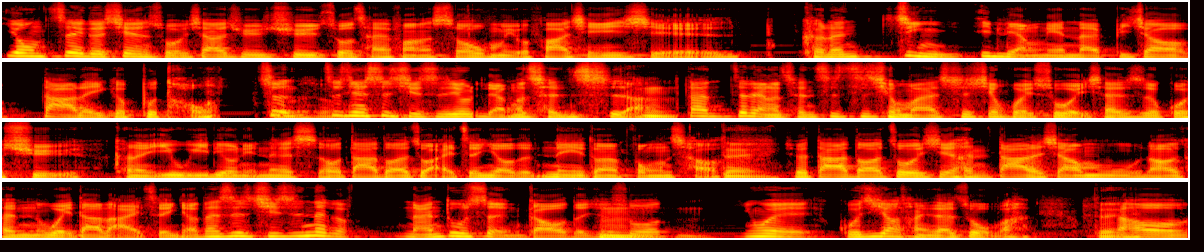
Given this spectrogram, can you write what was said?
用这个线索下去去做采访的时候，我们有发现一些可能近一两年来比较大的一个不同。这这件事其实有两个层次啊，嗯、但这两个层次之前，我们还是先回溯一下，就是过去可能一五一六年那个时候，大家都在做癌症药的那一段风潮，对，就大家都在做一些很大的项目，然后很伟大的癌症药，但是其实那个难度是很高的，就是说，因为国际药厂也在做嘛，对、嗯，然后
